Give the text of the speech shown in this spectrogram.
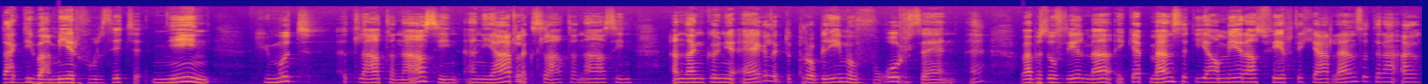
dat ik die wat meer voel zitten. Nee, je moet het laten nazien en jaarlijks laten nazien. En dan kun je eigenlijk de problemen voor zijn. Hè. We hebben zoveel men- ik heb mensen die al meer dan 40 jaar lenzen dragen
